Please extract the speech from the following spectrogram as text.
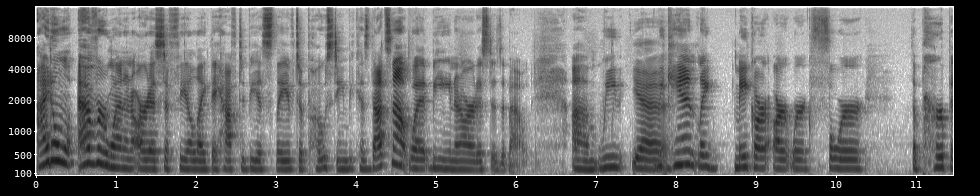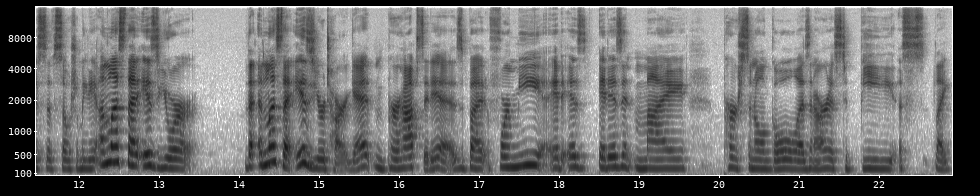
I don't ever want an artist to feel like they have to be a slave to posting because that's not what being an artist is about. Um, we yeah we can't like make our artwork for the purpose of social media unless that is your that unless that is your target and perhaps it is but for me it is it isn't my personal goal as an artist to be a like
